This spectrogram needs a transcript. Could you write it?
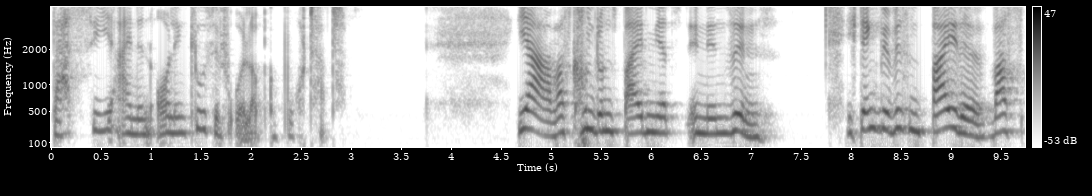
dass sie einen All-Inclusive-Urlaub gebucht hat. Ja, was kommt uns beiden jetzt in den Sinn? Ich denke, wir wissen beide, was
